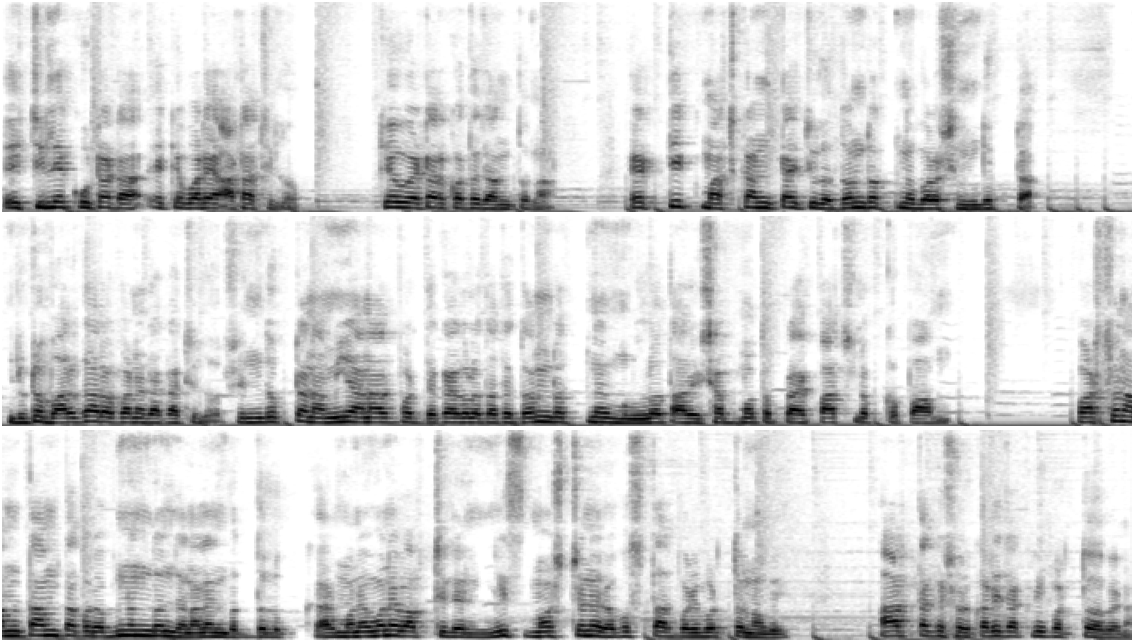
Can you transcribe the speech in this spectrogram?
এই চিলে কোটাটা একেবারে আটা ছিল। কেউ এটার কথা জানতো না। এর ঠিক মাঝখানটায় ছিল দণ্ডরত্ন বড় সিন্দুকটা। দুটো বার্গার ওখানে রাখা ছিল। সিন্দুকটা নামিয়ে আনার পর দেখা গেল তাতে দণ্ডরত্নের মূল্য তার হিসাব মতো প্রায় পাঁচ লক্ষ পাউন্ড। পার্সন আমতা আমতা করে অভিনন্দন জানালেন বদ্ধলোক আর মনে মনে ভাবছিলেন, মিস মস্টনের অবস্থার পরিবর্তন হবে। আর তাকে সরকারি চাকরি করতে হবে না।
